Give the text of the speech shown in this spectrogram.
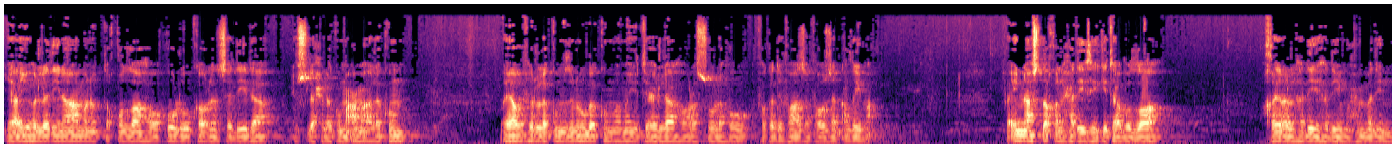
يا أيها الذين آمنوا اتقوا الله وقولوا قولا سديدا يصلح لكم أعمالكم ويغفر لكم ذنوبكم ومن يطع الله ورسوله فقد فاز فوزا عظيما. فإن أصدق الحديث كتاب الله خير الهدي هدي محمد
